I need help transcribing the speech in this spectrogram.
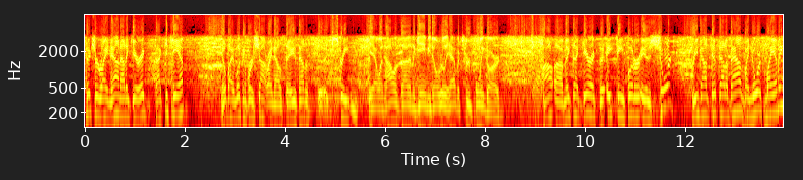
picture right now. Now to Garrick, back to Camp. Nobody looking for a shot right now. Stays now to uh, Streeton. Yeah, when Holland's not in the game, you don't really have a true point guard. How, uh, make that Garrick. The 18 footer is short. Rebound tipped out of bounds by North Miami,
